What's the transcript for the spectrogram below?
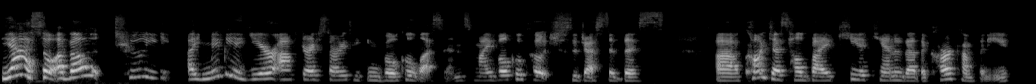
Yeah, so about two, uh, maybe a year after I started taking vocal lessons, my vocal coach suggested this uh, contest held by Kia Canada, the car company,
